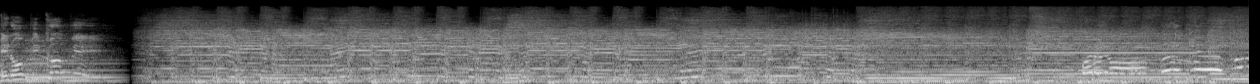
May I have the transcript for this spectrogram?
en op die koppie. You, Vodacom,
